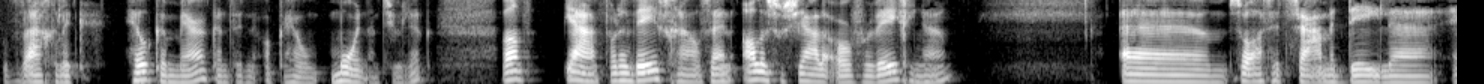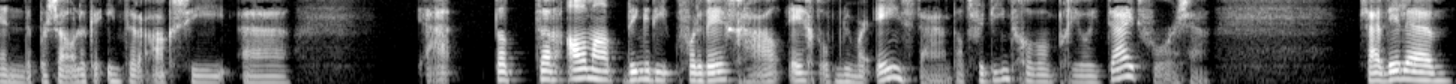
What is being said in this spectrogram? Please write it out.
dat is eigenlijk heel kenmerkend en ook heel mooi natuurlijk. Want ja, voor een weegschaal zijn alle sociale overwegingen Ehm, zoals het samen delen en de persoonlijke interactie. Uh, ja, dat zijn allemaal dingen die voor de weegschaal echt op nummer 1 staan. Dat verdient gewoon prioriteit voor ze. Zij willen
